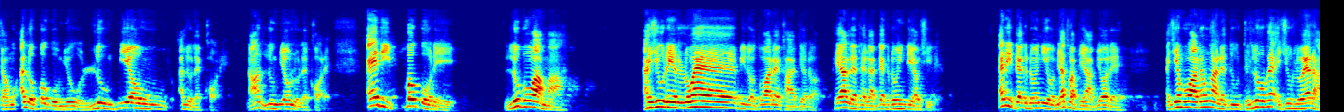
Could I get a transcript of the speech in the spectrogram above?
ကြောင့်မို့အဲ့လိုပုံကိုမျိုးကိုလူမြုံအဲ့လိုလဲခေါ်တယ်နော်လူမြုံလို့လဲခေါ်တယ် အဲ့ဒီပုံကိုတွေလူဘဝမှာအယူတွေလွဲပြီးတော့သွားတဲ့အခါကျတော့ဖះလက်ထက်ကတက်ကတွင်းကြီးတယောက်ရှိတယ်အဲ့ဒီတက်ကတွင်းကြီးကိုမြတ်စွာဘုရားပြောတယ်အရင်ဘဝတုန်းကလည်း तू ဒီလိုပဲအယူလွဲတာ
